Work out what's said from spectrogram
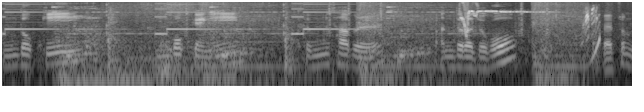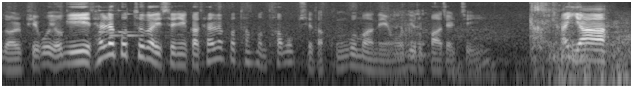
금도끼, 금곡괭이, 금삽을 만들어주고 맵 좀 넓히고 여기 텔레포트가 있으니까 텔레포트 한번 타봅시다. 궁금하네요. 어디로 빠질지. 아야.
